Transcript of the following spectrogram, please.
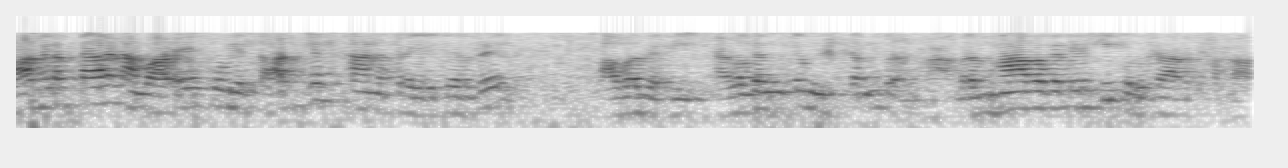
சாதனத்தால நாம் அடையக்கூடிய சாத்திய ஸ்தானத்தில் இருக்கிறது அவகதி. அவகந்தும் இஷ்டம் பிரம்மா. பிரம்மாவகதிக்கு புருஷார்த்தா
